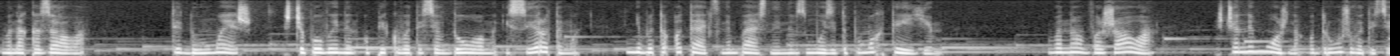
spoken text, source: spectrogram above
Вона казала: Ти думаєш, що повинен опікуватися вдовами і сиротами, нібито Отець Небесний не в змозі допомогти їм. Вона вважала, що не можна одружуватися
